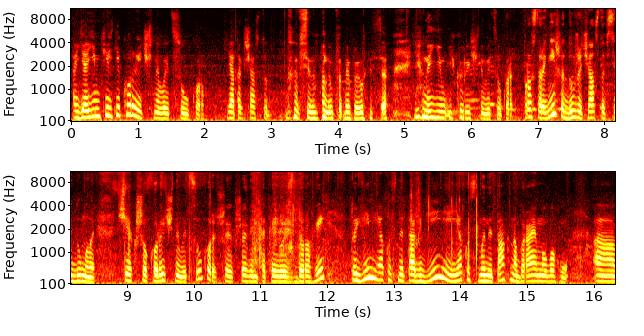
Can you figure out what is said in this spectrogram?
А я їм тільки коричневий цукор. Я так часто всі на мене подивилися. Я не їм і коричневий цукор. Просто раніше дуже часто всі думали, що якщо коричневий цукор, що якщо він такий ось дорогий, то він якось не так діє, і якось ми не так набираємо вагу. А,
